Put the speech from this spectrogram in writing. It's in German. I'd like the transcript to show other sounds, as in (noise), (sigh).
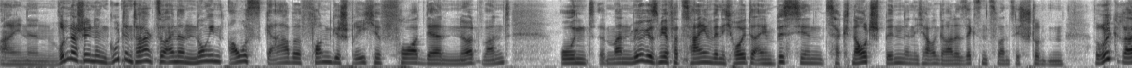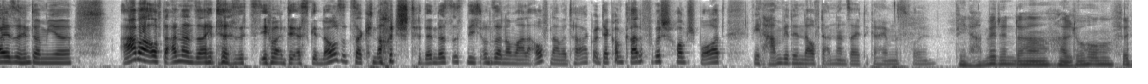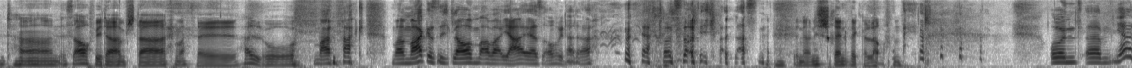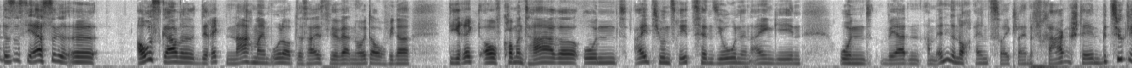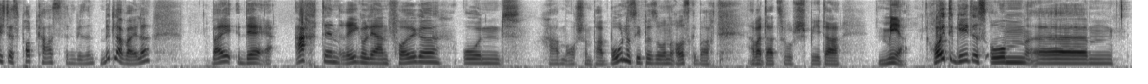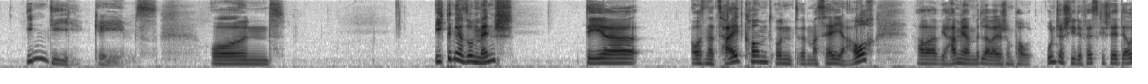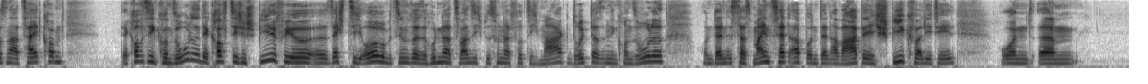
Einen wunderschönen guten Tag zu einer neuen Ausgabe von Gespräche vor der Nerdwand. Und man möge es mir verzeihen, wenn ich heute ein bisschen zerknautscht bin, denn ich habe gerade 26 Stunden Rückreise hinter mir. Aber auf der anderen Seite (laughs) sitzt jemand, der ist genauso zerknautscht, denn das ist nicht unser normaler Aufnahmetag und der kommt gerade frisch vom Sport. Wen haben wir denn da auf der anderen Seite geheimnisvollen? Wen haben wir denn da? Hallo, Fintan ist auch wieder am Start. Marcel, hallo. Man mag, man mag es nicht glauben, aber ja, er ist auch wieder da. (laughs) er hat uns noch nicht verlassen. Ich bin noch nicht schreiend weggelaufen. (laughs) Und ähm, ja, das ist die erste äh, Ausgabe direkt nach meinem Urlaub. Das heißt, wir werden heute auch wieder direkt auf Kommentare und iTunes-Rezensionen eingehen und werden am Ende noch ein, zwei kleine Fragen stellen bezüglich des Podcasts, denn wir sind mittlerweile bei der achten regulären Folge und haben auch schon ein paar Bonus-Episoden rausgebracht, aber dazu später mehr. Heute geht es um ähm, Indie-Games. Und ich bin ja so ein Mensch, der aus einer Zeit kommt und äh, Marcel ja auch, aber wir haben ja mittlerweile schon ein paar Unterschiede festgestellt, der aus einer Zeit kommt, der kauft sich eine Konsole, der kauft sich ein Spiel für äh, 60 Euro beziehungsweise 120 bis 140 Mark, drückt das in die Konsole und dann ist das mein Setup und dann erwarte ich Spielqualität. Und ähm,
